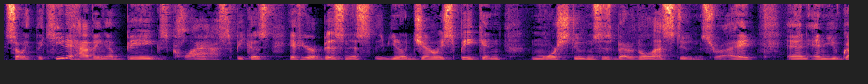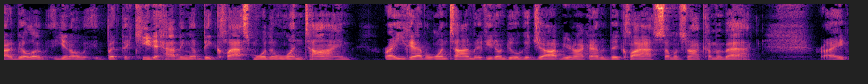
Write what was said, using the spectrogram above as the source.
So the key to having a big class, because if you're a business, you know, generally speaking, more students is better than less students, right? And, and you've got to be able to, you know, but the key to having a big class more than one time, right? You can have it one time, but if you don't do a good job, you're not going to have a big class. Someone's not coming back right?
